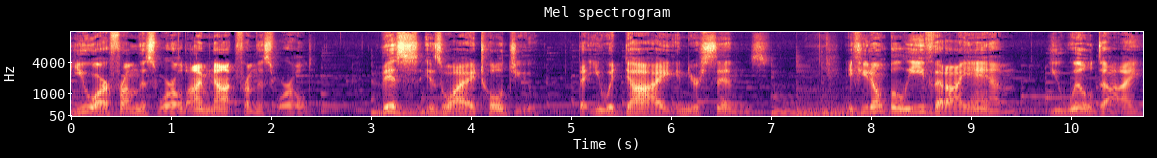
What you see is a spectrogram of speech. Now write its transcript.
You are from this world, I'm not from this world. This is why I told you that you would die in your sins. If you don't believe that I am, you will die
